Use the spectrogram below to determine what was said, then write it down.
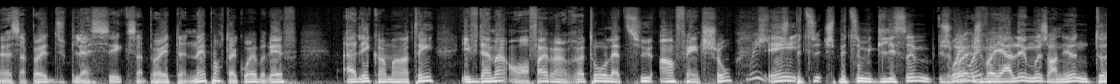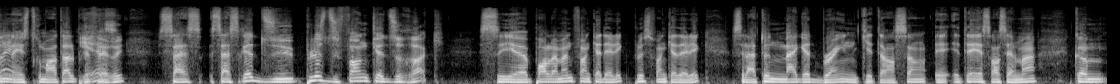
Euh, ça peut être du classique, ça peut être n'importe quoi, bref. allez commenter. Évidemment, on va faire un retour là-dessus en fin de show. Oui. Je peux-tu- je peux-tu me glisser? Je, Oui, je vais y aller. Moi, j'en ai une Ouais. instrumentale Yes. préférée. Ça, ça serait du plus du funk que du rock. C'est euh, Parliament Funkadelic, plus Funkadelic. C'est la tune Maggot Brain qui était, ensemble, était essentiellement comme...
